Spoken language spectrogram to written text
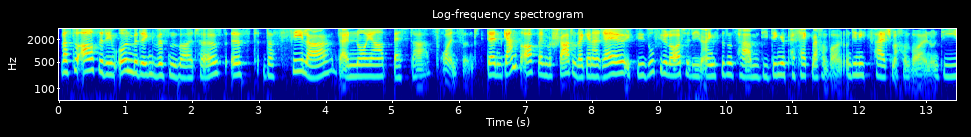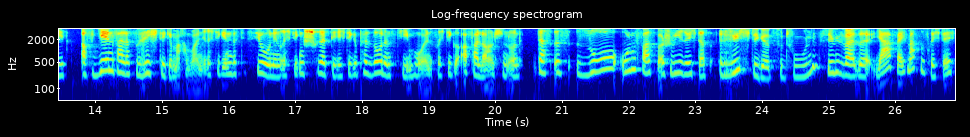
Was du außerdem unbedingt wissen solltest, ist, dass Fehler dein neuer bester Freund sind. Denn ganz oft, wenn wir starten oder generell, ich sehe so viele Leute, die ein eigenes Business haben, die Dinge perfekt machen wollen und die nichts falsch machen wollen und die auf jeden Fall das Richtige machen wollen, die richtige Investition, den richtigen Schritt, die richtige Person ins Team holen, das richtige Offer launchen und das ist so unfassbar schwierig, das Richtige zu tun. Beziehungsweise, ja, vielleicht machst du es richtig,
